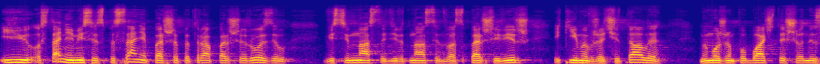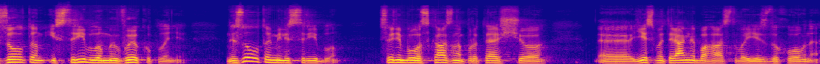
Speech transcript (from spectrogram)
І останнє місце Писання, 1 Петра, перший розділ, 18, 19, 21 вірш, який ми вже читали, ми можемо побачити, що не золотом і сріблом ми викуплені, не золотом і сріблом. Сьогодні було сказано про те, що е, є матеріальне багатство, є духовне.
